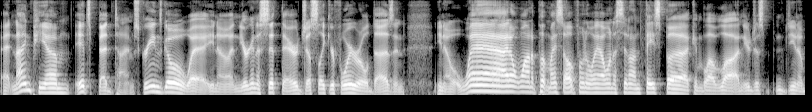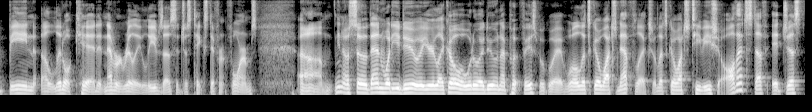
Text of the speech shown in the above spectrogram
at 9 p.m., it's bedtime. Screens go away, you know, and you're going to sit there just like your four year old does. And, you know, well, I don't want to put my cell phone away. I want to sit on Facebook and blah, blah. And you're just, you know, being a little kid. It never really leaves us, it just takes different forms. Um, you know, so then what do you do? You're like, oh, what do I do when I put Facebook away? Well, let's go watch Netflix or let's go watch a TV show. All that stuff, it just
